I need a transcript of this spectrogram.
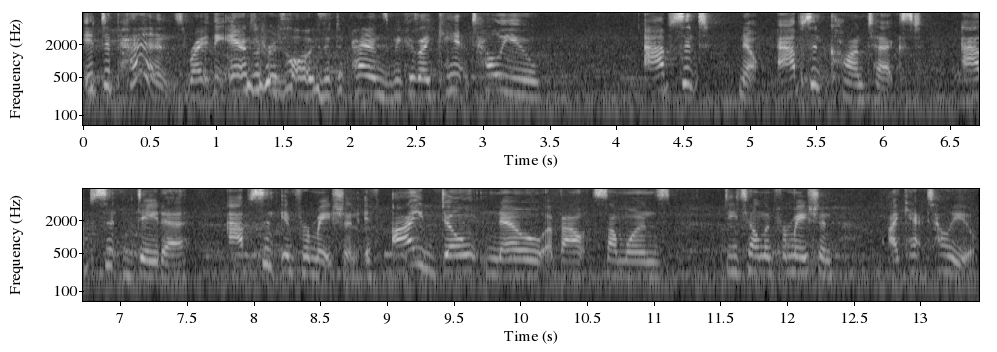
it depends, right? The answer is always, it depends, because I can't tell you, absent, no, absent context, absent data, absent information. If I don't know about someone's detailed information, I can't tell you.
